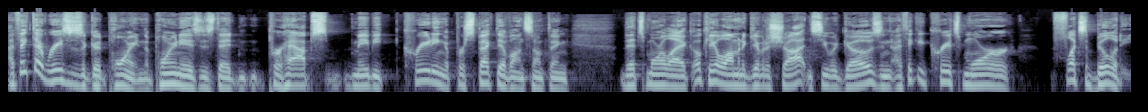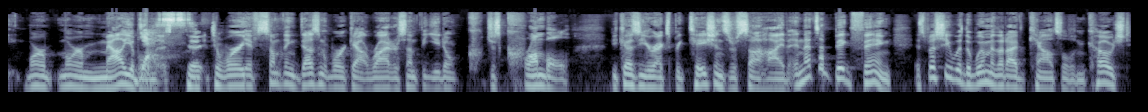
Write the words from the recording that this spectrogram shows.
I think that raises a good point. And the point is, is that perhaps maybe creating a perspective on something that's more like, okay, well, I'm going to give it a shot and see what goes. And I think it creates more flexibility, more more malleableness Yes. to, to where if something doesn't work out right or something, you don't cr- just crumble because your expectations are so high. And that's a big thing, especially with the women that I've counseled and coached.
